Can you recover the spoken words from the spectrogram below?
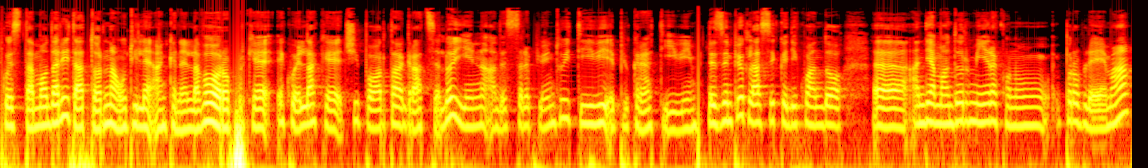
Questa modalità torna utile anche nel lavoro perché è quella che ci porta, grazie allo yin, ad essere più intuitivi e più creativi. L'esempio classico è di quando eh, andiamo a dormire con un problema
